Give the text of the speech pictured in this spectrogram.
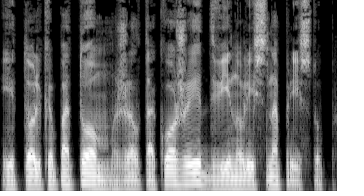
И только потом желтокожие двинулись на приступ.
